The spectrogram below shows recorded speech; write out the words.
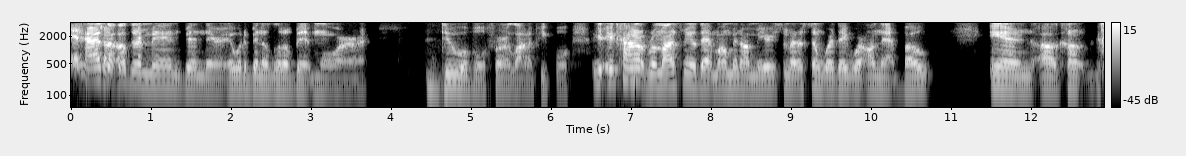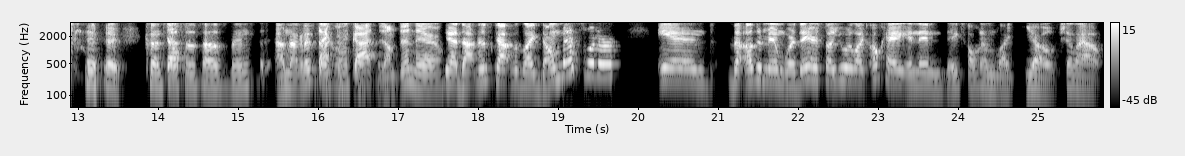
had the other men been there, it would have been a little bit more doable for a lot of people. It, it kind of reminds me of that moment on Married to Medicine where they were on that boat and uh Con- Contessa's husband. I'm not gonna say Dr. Scott jumped in there. Yeah, Dr. Scott was like, "Don't mess with her." And the other men were there, so you were like, "Okay." And then they told him like, "Yo, chill out."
